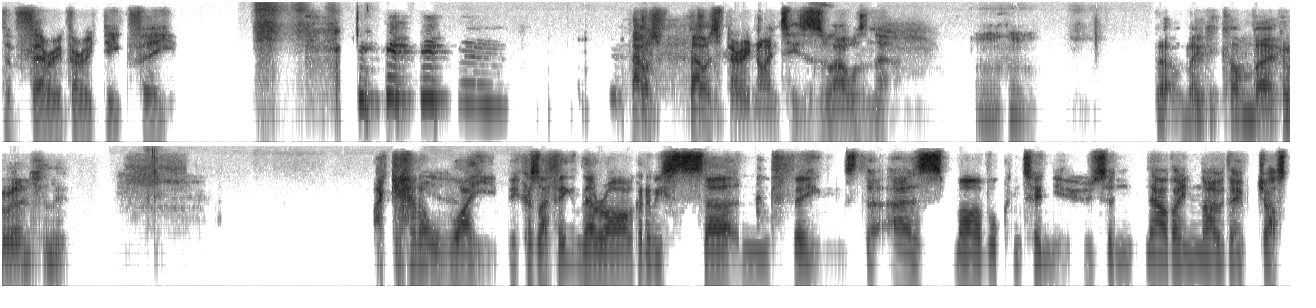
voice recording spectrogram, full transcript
the very very deep fee. That was that was very nineties as well, wasn't it? Mhm. That'll make a comeback eventually. I cannot Yeah. wait because I think there are going to be certain things that as Marvel continues and now they know they've just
